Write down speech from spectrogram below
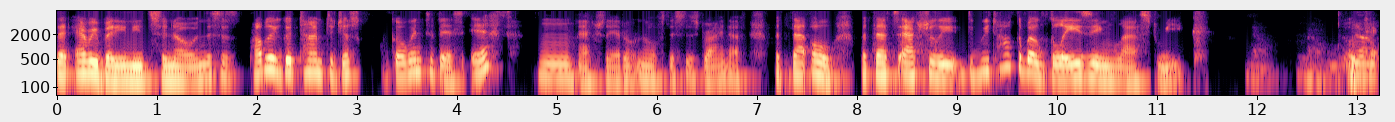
that everybody needs to know, and this is probably a good time to just go into this. If, hmm, actually, I don't know if this is dry enough, but that, oh, but that's actually, did we talk about glazing last week? No, no. Okay,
